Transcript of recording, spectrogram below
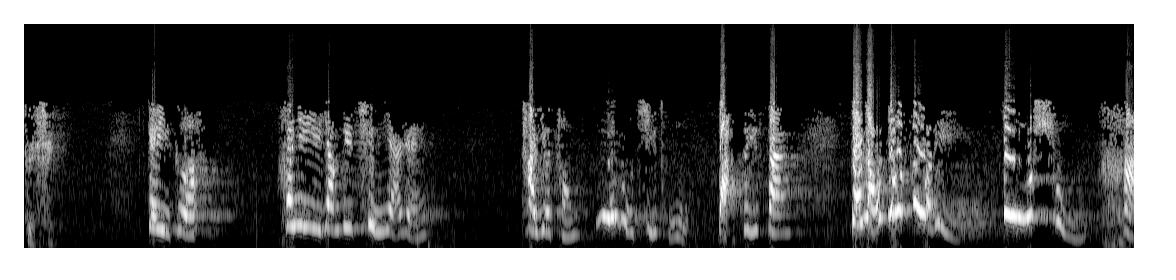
给谁？给一个和你一样的青年人，他也曾误入歧途，把罪犯，在老教所里。读书寒，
